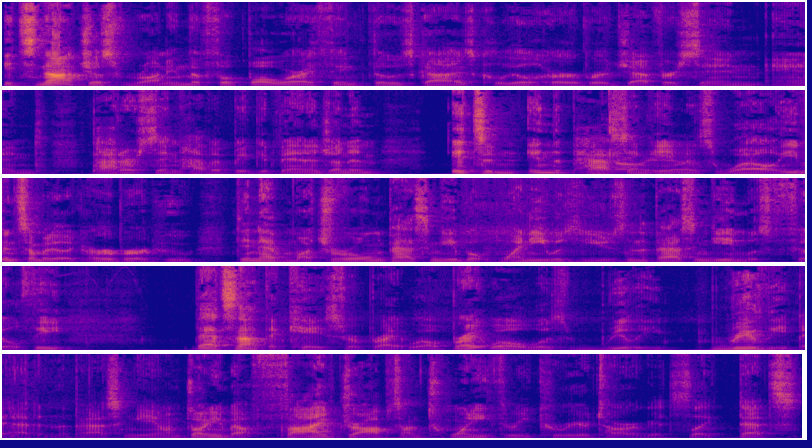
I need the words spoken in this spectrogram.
it's not just running the football where I think those guys, Khalil Herbert, Jefferson, and Patterson, have a big advantage on him. It's in, in the passing game as well. Even somebody like Herbert, who didn't have much of a role in the passing game, but when he was used in the passing game was filthy. That's not the case for Brightwell. Brightwell was really, really bad in the passing game. I'm talking about five drops on 23 career targets. Like, that's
